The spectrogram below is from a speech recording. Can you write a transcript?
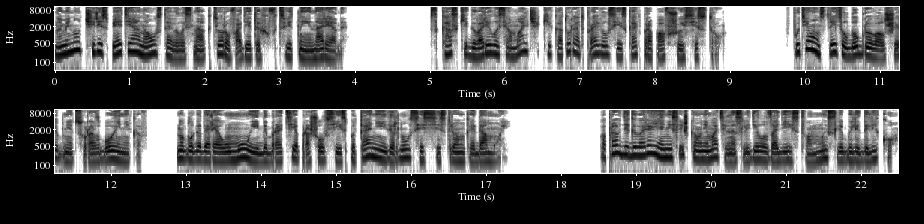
Но минут через пять и она уставилась на актеров, одетых в цветные наряды. В сказке говорилось о мальчике, который отправился искать пропавшую сестру. В пути он встретил добрую волшебницу, разбойников, но благодаря уму и доброте прошел все испытания и вернулся с сестренкой домой. По правде говоря, я не слишком внимательно следила за действом, мысли были далеко.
